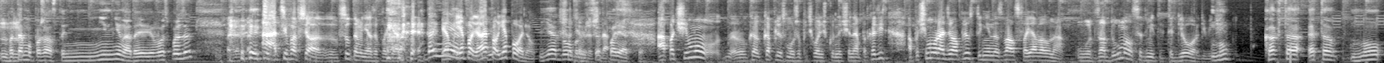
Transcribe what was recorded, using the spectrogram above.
угу. потому, пожалуйста, не, не надо его использовать. А, типа, все, в суд на меня заплатят. Да нет. Я понял, я понял. Я добрый, все в порядке. А почему, э, к плюс мы уже потихонечку начинаем подходить, а почему радио плюс ты не назвал своя волна? Вот задумался Дмитрий Георгиевич. Ну, как-то это, ну,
